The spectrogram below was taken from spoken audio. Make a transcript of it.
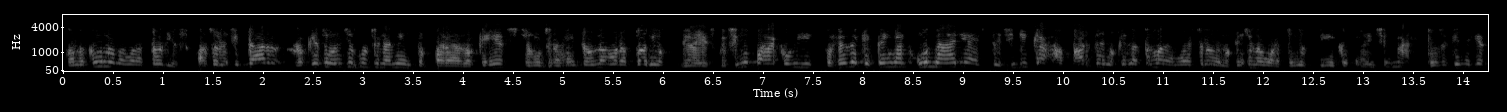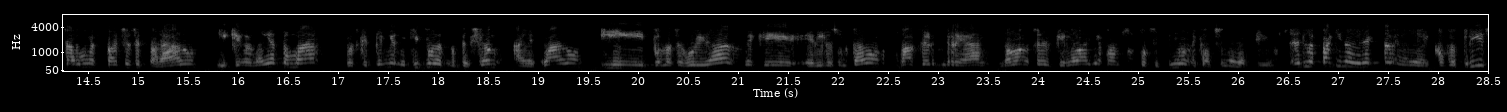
cuando acude los laboratorios, a solicitar lo que es su funcionamiento para lo que es el funcionamiento de un laboratorio exclusivo para COVID, pues es de que tengan una área específica aparte de lo que es la toma de muestra de lo que es un laboratorio clínico tradicional. Entonces tiene que estar un espacio separado y que nos vaya a tomar pues que tenga el equipo de protección adecuado y pues, la seguridad de que el resultado va a ser real, no va a ser que no haya falsos positivos ni falsos negativos. Es la página directa de Cofetriz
